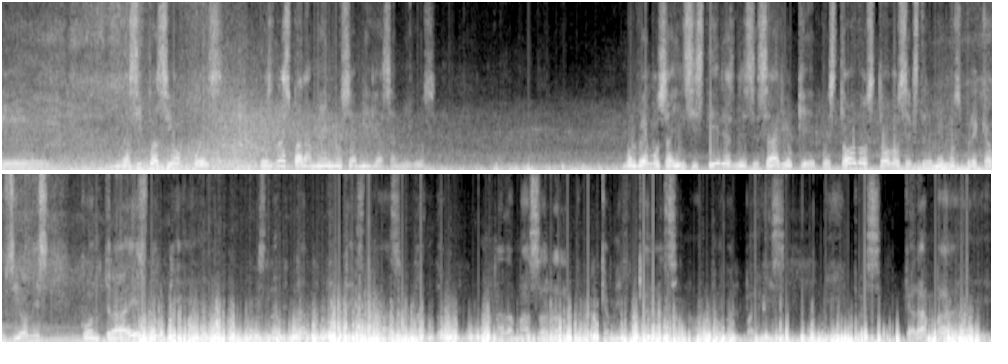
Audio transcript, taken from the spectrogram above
y la situación pues, pues no es para menos, amigas, amigos. Volvemos a insistir, es necesario que pues todos, todos extrememos precauciones contra esto que pues lamentablemente está azotando no nada más a la República Mexicana, sino a todo el país. Caramba, eh,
